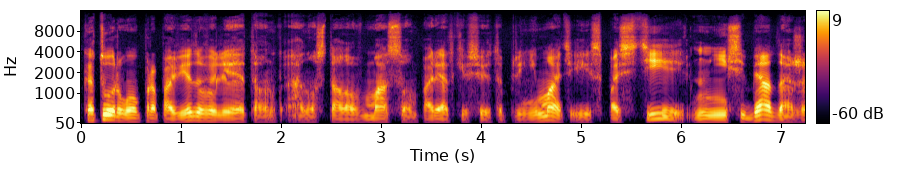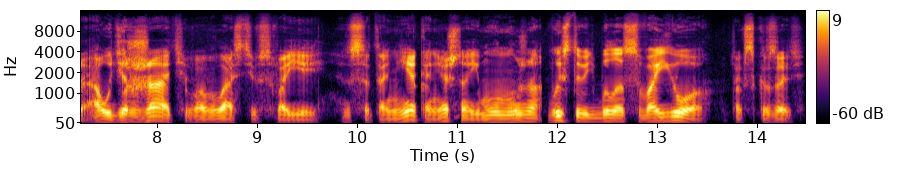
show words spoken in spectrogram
которому проповедовали это, он, оно стало в массовом порядке все это принимать и спасти не себя даже, а удержать во власти в своей сатане, конечно, ему нужно выставить было свое, так сказать,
